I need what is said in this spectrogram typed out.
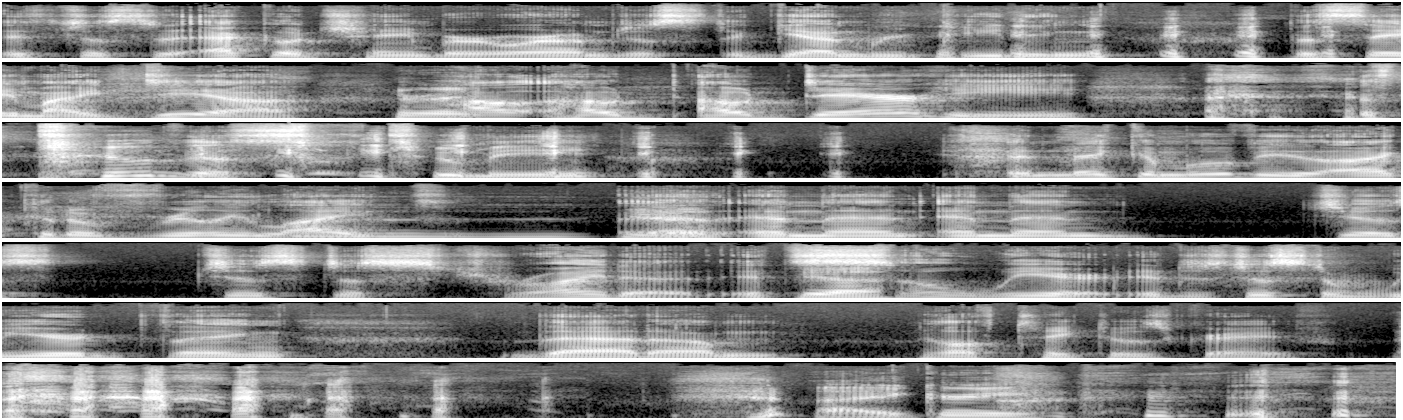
it's just an echo chamber where I'm just again repeating the same idea. Right. How how how dare he do this to me and make a movie that I could have really liked, and, and then and then just just destroyed it. It's Yeah. so weird. It is just a weird thing that um he'll have to take to his grave. I agree.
